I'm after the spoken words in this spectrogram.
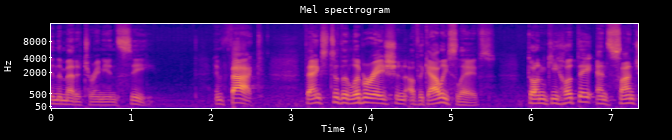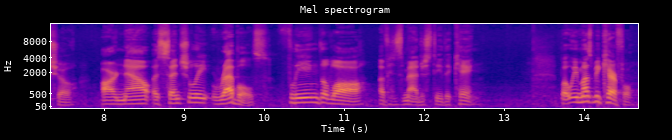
in the Mediterranean Sea. In fact, thanks to the liberation of the galley slaves, Don Quixote and Sancho are now essentially rebels fleeing the law of His Majesty the King. But we must be careful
